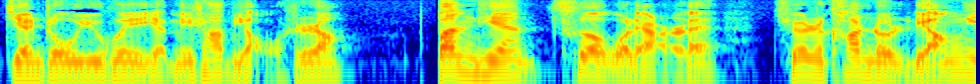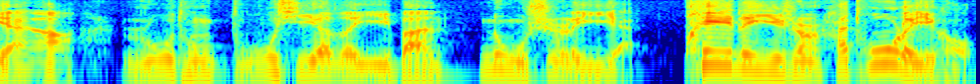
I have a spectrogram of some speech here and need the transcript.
见周玉慧也没啥表示啊，半天侧过脸来，却是看着两眼啊，如同毒蝎子一般，怒视了一眼，呸的一声，还吐了一口。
